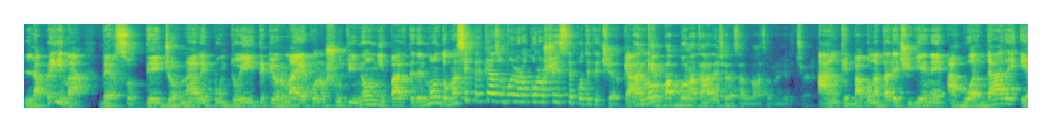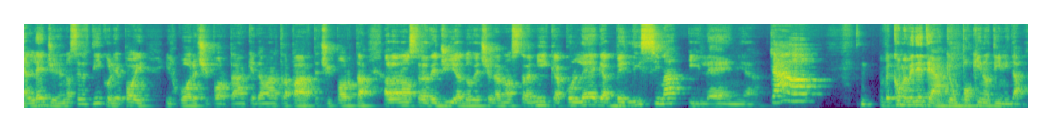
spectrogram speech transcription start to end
La prima verso degiornale.it che ormai è conosciuto in ogni parte del mondo, ma se per caso voi non lo conosceste potete cercarlo. Anche Babbo Natale ce l'ha salvato nelle ricerche. Anche Babbo Natale ci viene a guardare e a leggere i nostri articoli e poi il cuore ci porta anche da un'altra parte, ci porta alla nostra regia dove c'è la nostra amica, collega bellissima Ilenia. Ciao! Come vedete è anche un pochino timida.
